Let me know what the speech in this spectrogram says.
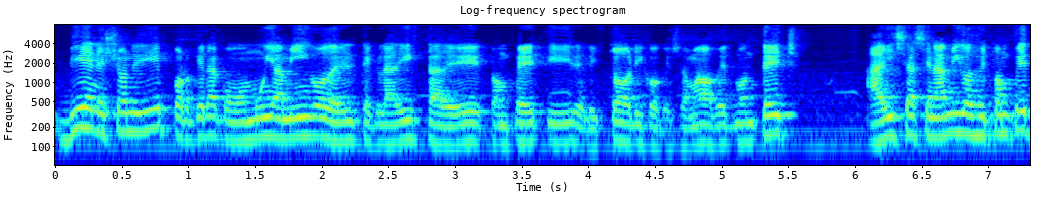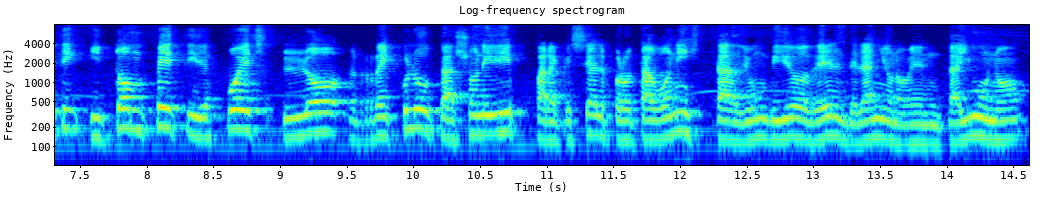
viene Johnny Depp porque era como muy amigo del tecladista de Tom Petty, del histórico que se llamaba Beth Montech. Ahí se hacen amigos de Tom Petty y Tom Petty después lo recluta a Johnny Depp para que sea el protagonista de un video de él del año 91,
